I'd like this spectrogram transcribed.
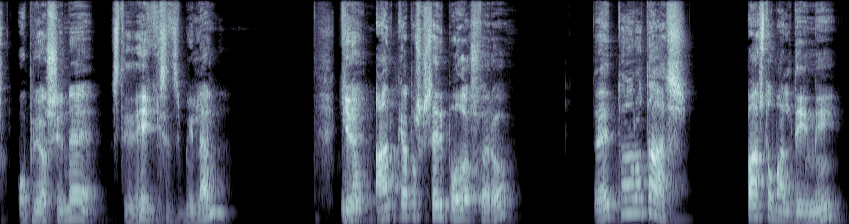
Ο οποίος είναι στη διοίκηση της Μίλαν. Και αν κάποιος ξέρει ποδόσφαιρο, ε, τον ρωτάς. Πας στο Μαλντίνη,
